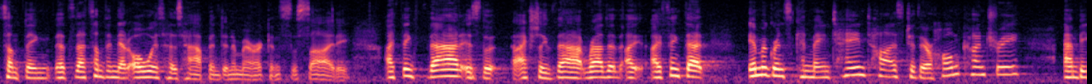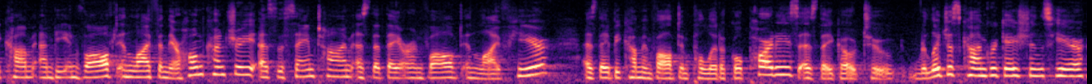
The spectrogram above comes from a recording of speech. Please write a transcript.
something, that's, that's something that always has happened in American society. I think that is the, actually that, rather, I, I think that immigrants can maintain ties to their home country and become and be involved in life in their home country at the same time as that they are involved in life here as they become involved in political parties, as they go to religious congregations here,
